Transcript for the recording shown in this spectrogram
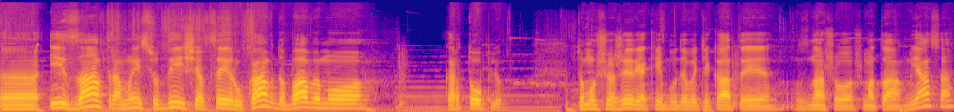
Е, і завтра ми сюди ще в цей рукав додамо картоплю. Тому що жир, який буде витікати з нашого шмата м'яса,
